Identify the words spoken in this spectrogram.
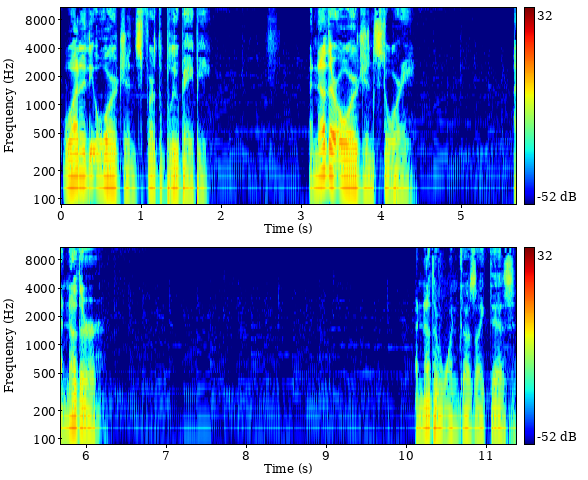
one of the origins for the blue baby. Another origin story. Another. Another one goes like this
